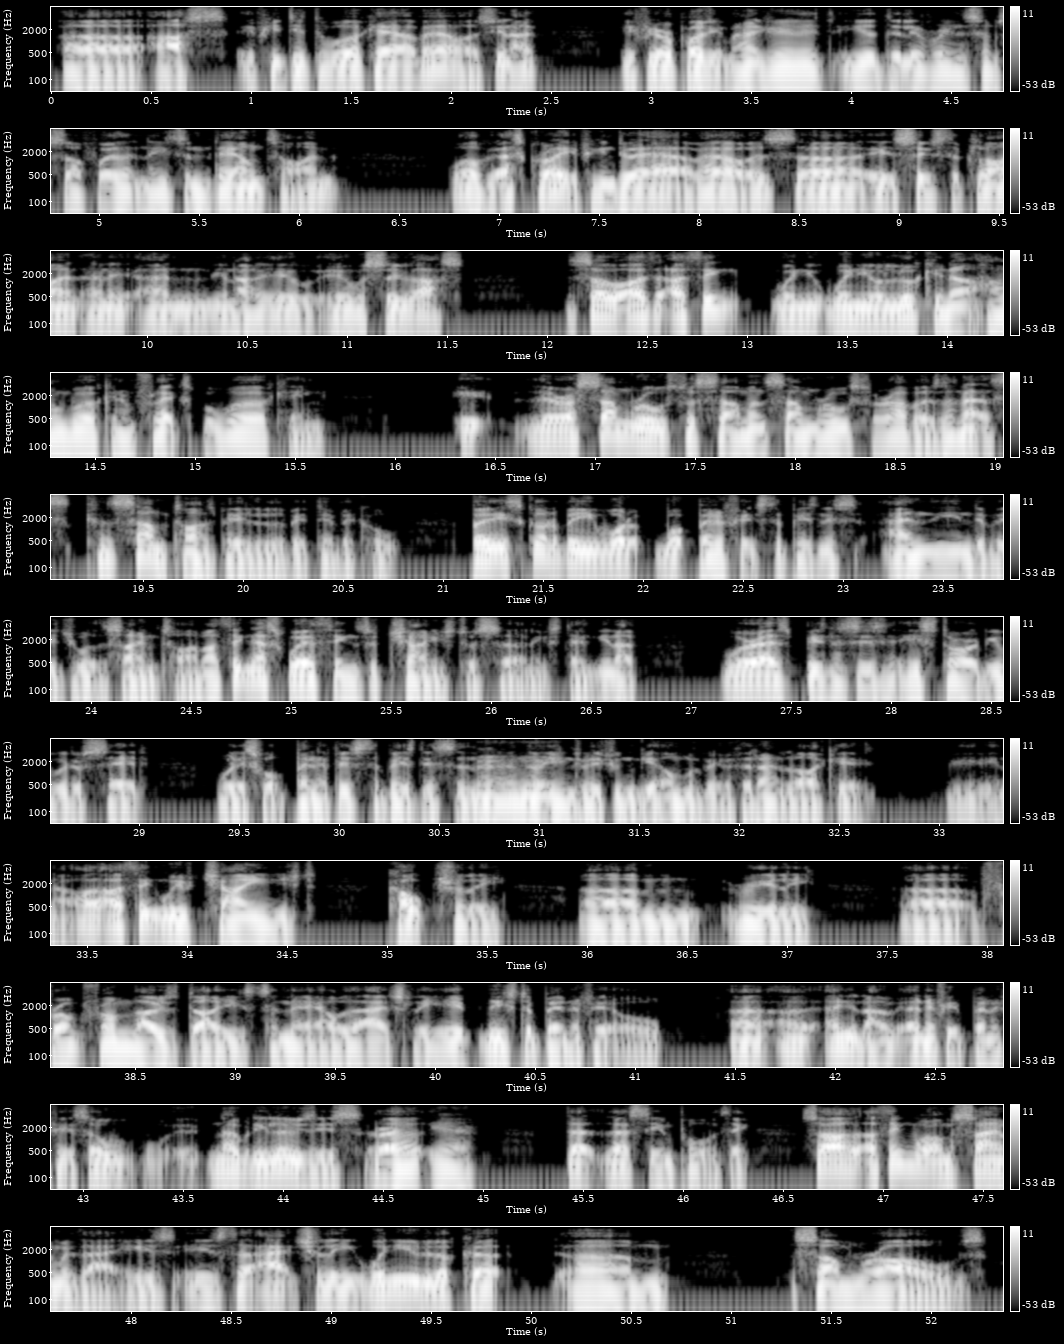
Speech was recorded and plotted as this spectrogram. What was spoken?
uh, us if you did the work out of hours. You know, if you're a project manager and you're delivering some software that needs some downtime, well, that's great. If you can do it out of hours, uh, it suits the client and it, and you know it, it will suit us. So I, th- I think when you when you're looking at home working and flexible working, it, there are some rules for some and some rules for others, and that can sometimes be a little bit difficult. But it's got to be what what benefits the business and the individual at the same time. I think that's where things have changed to a certain extent. You know, whereas businesses historically would have said, "Well, it's what benefits the business, and Mhm. the individual can get on with it if they don't like it." You know, I, I think we've changed culturally, um, really, uh, from from those days to now. That actually it needs to benefit all, uh, uh, and you know, and if it benefits all, nobody loses. Uh, yeah. that that's the important thing. So I, I think what I'm saying with that is is that actually when you look at um, some roles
